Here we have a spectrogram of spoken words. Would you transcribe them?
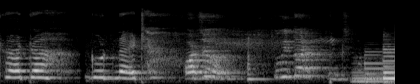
টাটা, গুড নাইট। অর্জুন, তুই তোর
